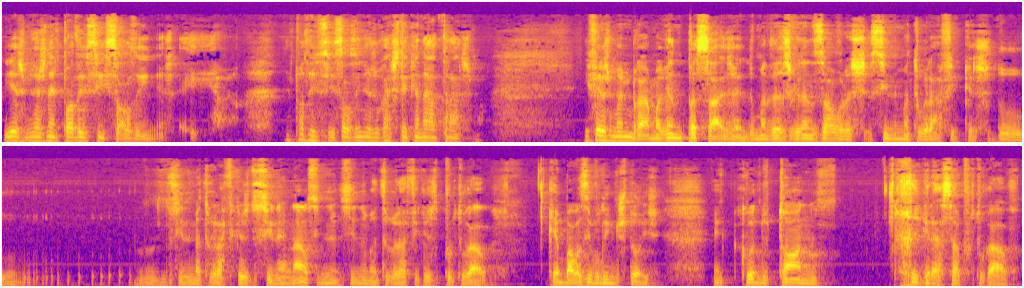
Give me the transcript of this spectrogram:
e as mulheres nem podem ser sozinhas. Ei, nem podem ser sozinhas, o gajo tem que andar atrás, meu. E fez-me lembrar uma grande passagem de uma das grandes obras cinematográficas do cinematográficas do cinema, não, cinematográficas de Portugal, que é Balas e Bolinhos 2, em que quando o Tono regressa a Portugal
